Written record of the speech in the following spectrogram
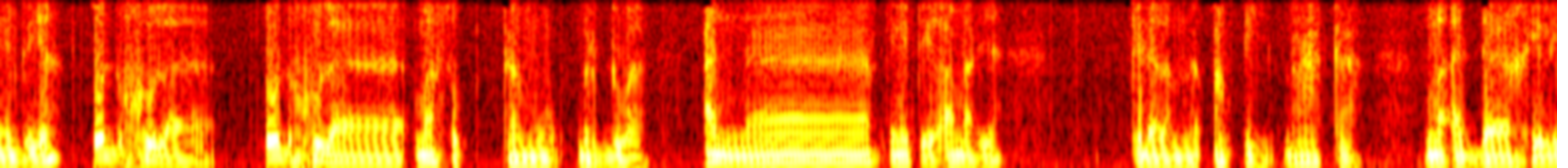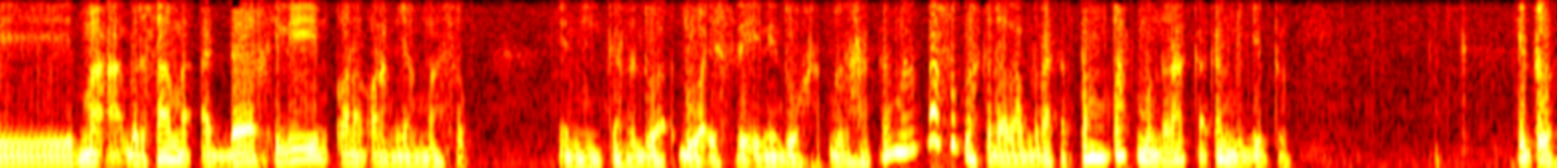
itu ya udkhula udkhula masuk kamu berdua annar ini fi'il amar ya ke dalam api neraka. Ma'ad-dakhilin, ma'a bersama ad-dakhilin orang-orang yang masuk. Ini karena dua dua istri ini durhaka, masuklah ke dalam neraka, tempatmu neraka kan begitu. Gitu.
